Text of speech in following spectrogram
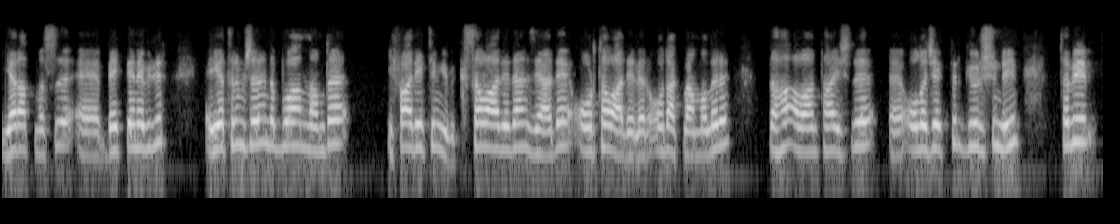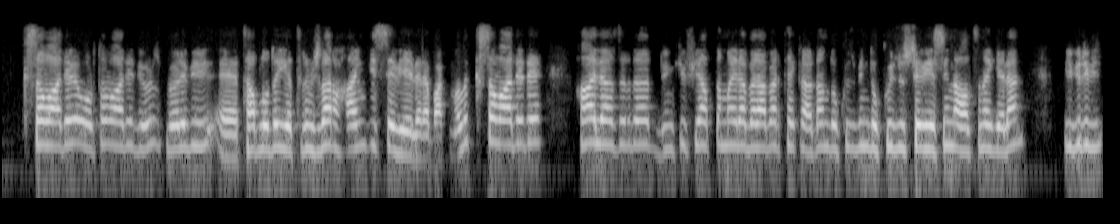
yaratması e, beklenebilir. E, yatırımcıların da bu anlamda ifade ettiğim gibi kısa vadeden ziyade orta vadelere odaklanmaları daha avantajlı e, olacaktır görüşündeyim. Tabii kısa vade ve orta vade diyoruz. Böyle bir e, tabloda yatırımcılar hangi seviyelere bakmalı? Kısa vadede hali hazırda dünkü fiyatlamayla beraber tekrardan 9900 seviyesinin altına gelen bir, bir,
